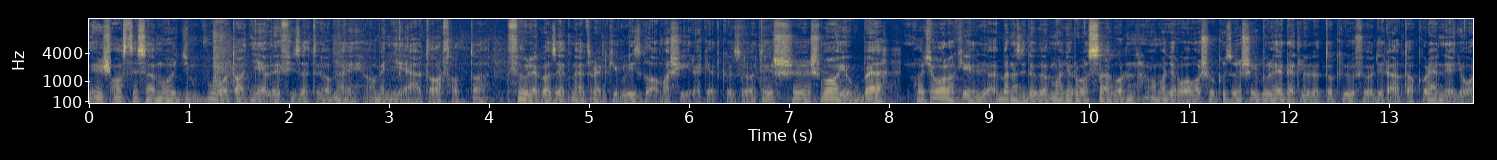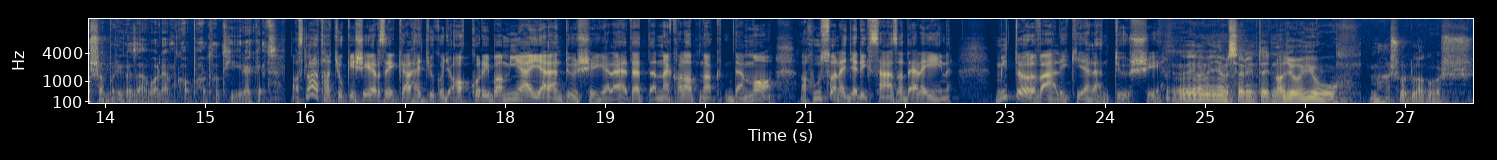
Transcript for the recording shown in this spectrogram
és azt hiszem, hogy volt annyi előfizető, amely, amennyi eltarthatta, főleg azért, mert rendkívül izgalmas híreket közölt, és, és valljuk be, hogyha valaki ebben az időben Magyarországon a magyar olvasóközönségből érdeklődött a külföld iránt, akkor ennél gyorsabban igazából nem kaphatott híreket. Azt láthatjuk és érzékelhetjük, hogy akkoriban milyen jelentősége lehetett ennek alapnak, de ma a 21. század elején mitől válik jelentősé? Véleményem szerint egy nagyon jó másodlagos,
